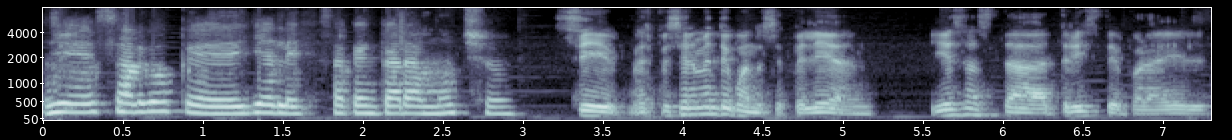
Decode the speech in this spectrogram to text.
Y es algo que ella le saca en cara mucho. Sí especialmente cuando se pelean. Y es hasta triste para él.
